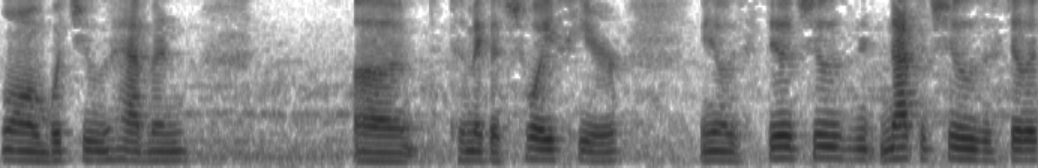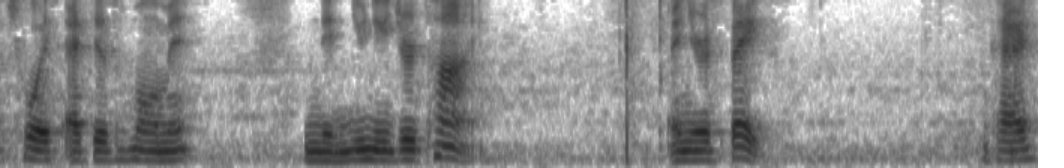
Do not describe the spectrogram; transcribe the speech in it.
on what you haven't uh, to make a choice here. You know, still choosing not to choose is still a choice at this moment. And then you need your time and your space. Okay?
